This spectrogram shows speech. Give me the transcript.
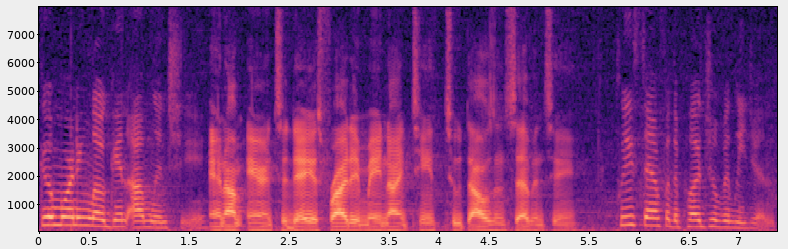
Good morning, Logan. I'm Lynchy. And I'm Aaron. Today is Friday, May 19th, 2017. Please stand for the Pledge of Allegiance.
